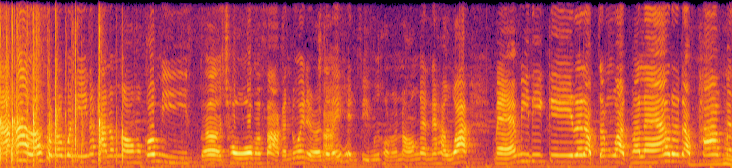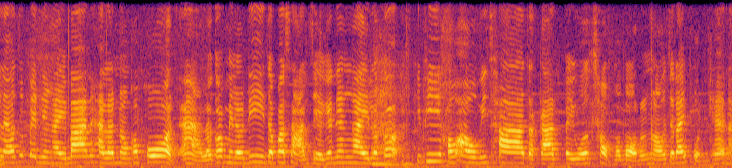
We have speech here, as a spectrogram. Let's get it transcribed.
นะอะแล้วสำหรับวันนี้นะคะน้น้องๆเขาก็มีเอ่อโชว์มาฝากกันด้วย เดี๋ยวเราใช่จะได้เห็นฝีมือของน้องๆกันนะคะว่า แหมมีดีกรีระดับจังหวัดมาแล้ว ระดับภาคมาแล้วจะเป็นยังไงบ้างนะคะ แล้วน้องข้าวโพดอ่าแล้วก็เมโลดี้จะประสานเสียงกันยังไง แล้วก็พี่ๆเขาเอาวิชาจากการไปเวิร์กช็อปมาบอกน้องๆจะได้ผลแค่ไหน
